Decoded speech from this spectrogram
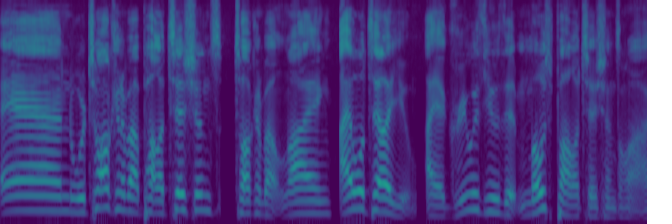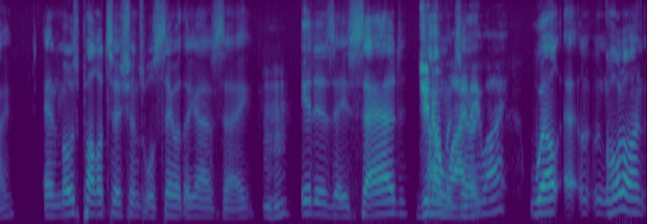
And we're talking about politicians, talking about lying. I will tell you, I agree with you that most politicians lie, and most politicians will say what they got to say. It is a sad. Mm-hmm. Do you know why commentary. they lie? Well, uh, hold on.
